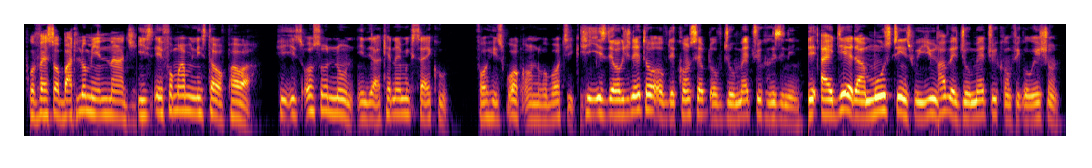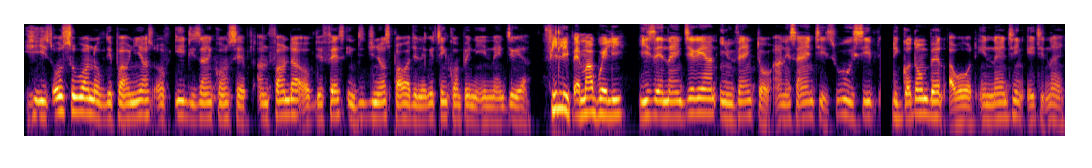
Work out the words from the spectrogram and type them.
Professor Bartholomew Nnaji is a former Minister of Power. He is also known in the academic cycle for his work on robotics. He is the originator of the concept of geometric reasoning, the idea that most things we use have a geometric configuration. He is also one of the pioneers of e-design concept and founder of the first indigenous power generating company in Nigeria. Philip Emeagwali is a Nigerian inventor and a scientist who received the Gordon Bell Award in 1989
